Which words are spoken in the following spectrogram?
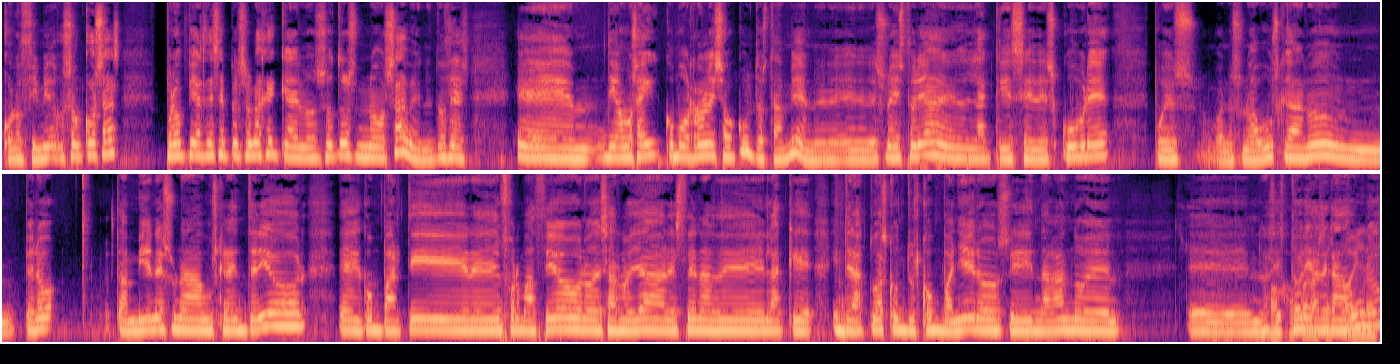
conocimiento, son cosas propias de ese personaje que los otros no saben. Entonces, eh, digamos, hay como roles ocultos también. Eh, Es una historia en la que se descubre pues, bueno, es una búsqueda, ¿no? Pero también es una búsqueda interior, eh, compartir eh, información o desarrollar escenas de la que interactúas con tus compañeros indagando en, en las historias de cada uno.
